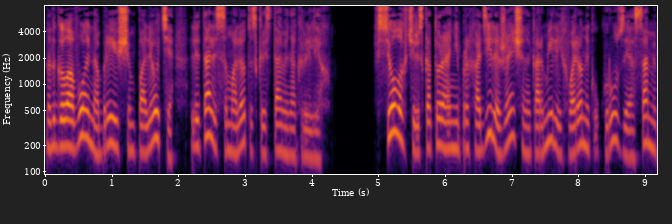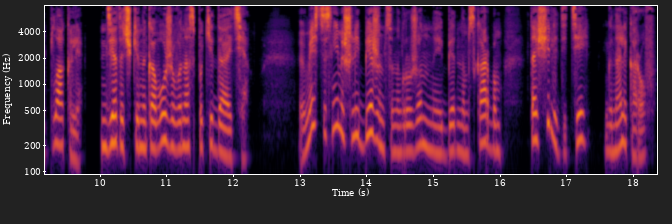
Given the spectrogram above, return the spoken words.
Над головой на бреющем полете летали самолеты с крестами на крыльях. В селах, через которые они проходили, женщины кормили их вареной кукурузой, а сами плакали. «Деточки, на кого же вы нас покидаете?» Вместе с ними шли беженцы, нагруженные бедным скарбом, тащили детей, гнали коров.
